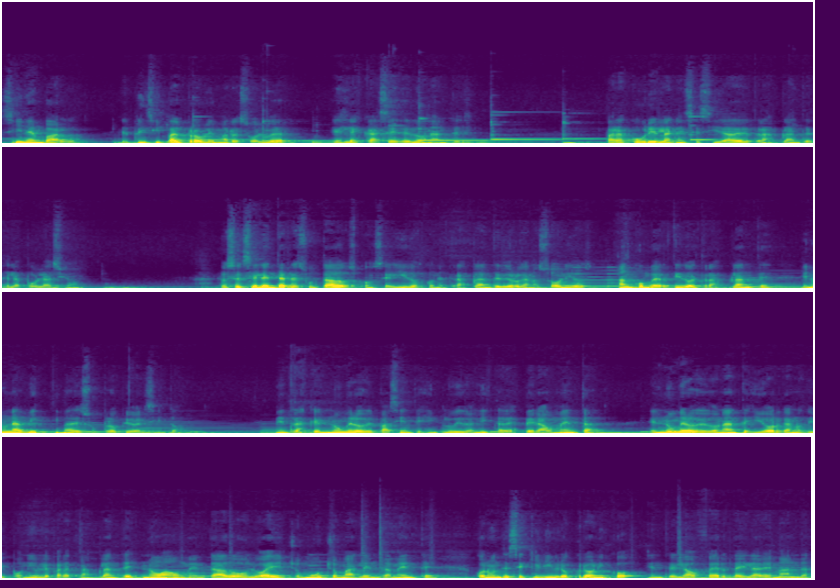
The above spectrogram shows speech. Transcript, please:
Sin embargo, el principal problema a resolver es la escasez de donantes para cubrir las necesidades de trasplantes de la población. Los excelentes resultados conseguidos con el trasplante de órganos sólidos han convertido al trasplante en una víctima de su propio éxito. Mientras que el número de pacientes incluido en lista de espera aumenta, el número de donantes y órganos disponibles para trasplantes no ha aumentado o lo ha hecho mucho más lentamente con un desequilibrio crónico entre la oferta y la demanda.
